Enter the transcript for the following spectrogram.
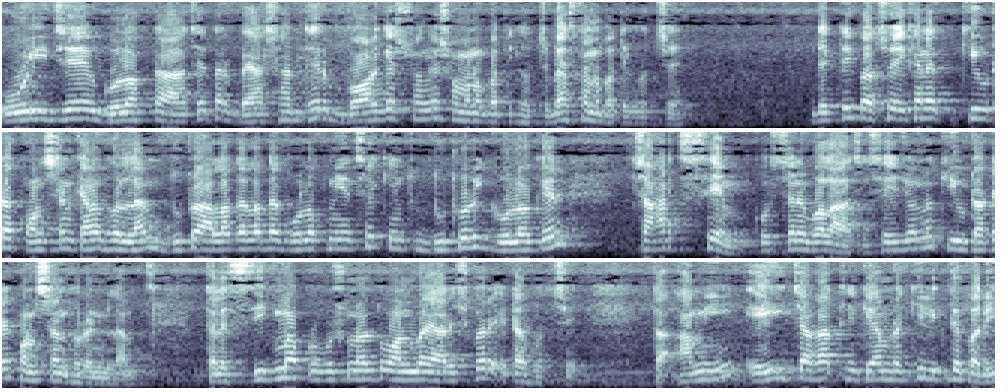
ওই যে গোলকটা আছে, তার ব্যাসার্ধের বর্গের সঙ্গে সমানুপাতিক হচ্ছে, ব্যস্তানুপাতিক হচ্ছে। দেখতেই পাচ্ছ, এখানে কিউটা কনস্ট্যান্ট কেন ধরলাম? দুটো আলাদা আলাদা গোলক নিয়েছে, কিন্তু দুটোরই গোলকের চার্জ সেম কোশ্চেনে বলা আছে। সেই জন্য কিউটাকে কনস্ট্যান্ট ধরে নিলাম। তাহলে sigma proportional to one by r square এটা হচ্ছে। তা আমি এই জায়গা থেকে আমরা কি লিখতে পারি?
